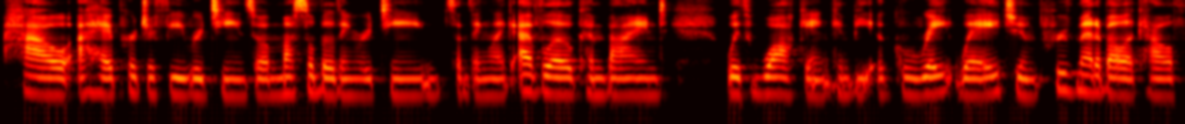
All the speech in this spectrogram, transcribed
how a hypertrophy routine, so a muscle building routine, something like Evlo combined with walking can be a great way to improve metabolic health,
